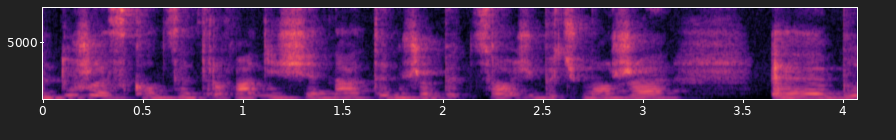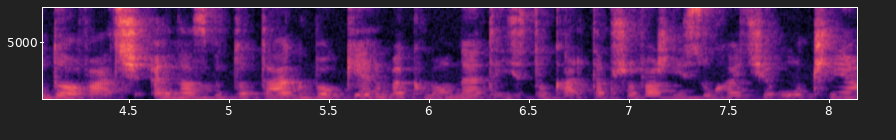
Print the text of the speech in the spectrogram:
Duże skoncentrowanie się na tym, żeby coś być może budować. E, Nazwę to tak, bo giermek monet jest to karta przeważnie, słuchajcie, ucznia,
